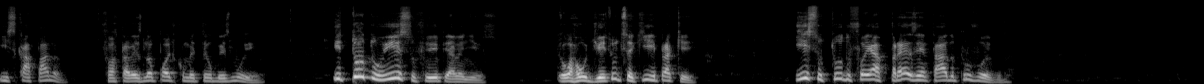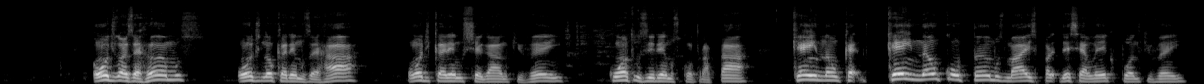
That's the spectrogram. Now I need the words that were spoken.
e escapar, não. Fortaleza não pode cometer o mesmo erro. E tudo isso, Felipe Avenilson, eu arrudiei tudo isso aqui para quê? Isso tudo foi apresentado para o Voivoda. Onde nós erramos, onde não queremos errar, onde queremos chegar no que vem, quantos iremos contratar, quem não quer, quem não contamos mais desse elenco para o ano que vem.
